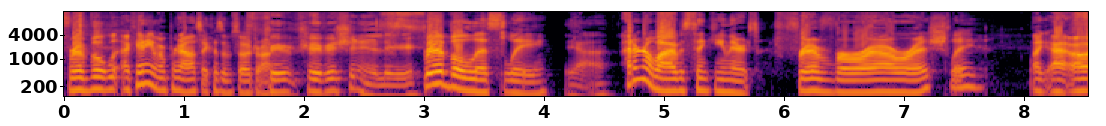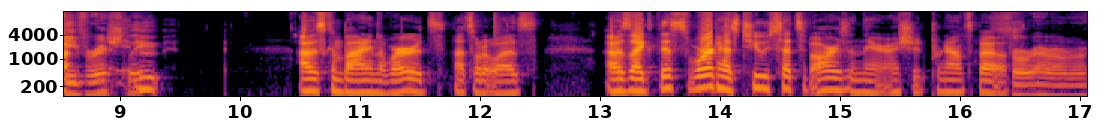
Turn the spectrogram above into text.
frivol I can't even pronounce it cuz I'm so drunk. Traditionally, Frivolously. yeah, I don't know why I was thinking there's frivolously. Like I, I, feverishly. I was combining the words. That's what it was. I was like, this word has two sets of R's in there. I should pronounce both. Ferrero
